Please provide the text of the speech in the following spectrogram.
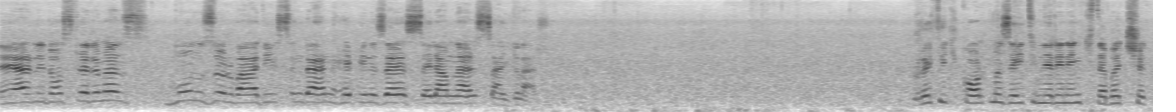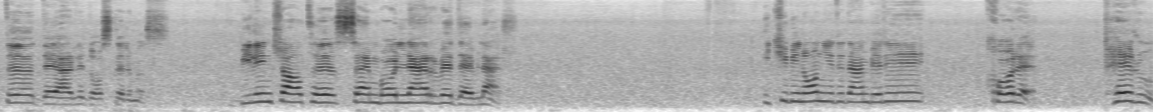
Değerli dostlarımız, Munzur Vadisi'nden hepinize selamlar, saygılar. Refik Korkmaz eğitimlerinin kitabı çıktı değerli dostlarımız. Bilinçaltı, semboller ve devler. 2017'den beri Kore, Peru,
